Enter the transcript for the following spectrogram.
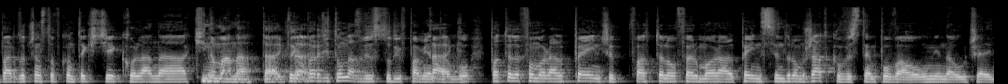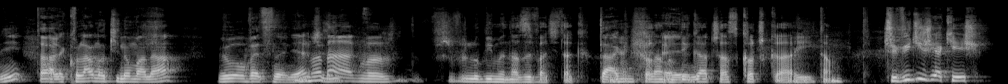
bardzo często w kontekście kolana kinomana. kinomana tak, tak, tak. bardziej tą nazwę studiów pamiętam, tak. bo patellofemoral pain czy patellofemoral pain syndrom rzadko występowało u mnie na uczelni, tak. ale kolano kinomana było obecne, nie? No Czyli... tak, bo lubimy nazywać tak. tak. Kolano e, biegacza, skoczka i tam. Czy widzisz jakieś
